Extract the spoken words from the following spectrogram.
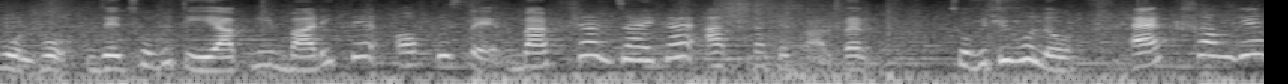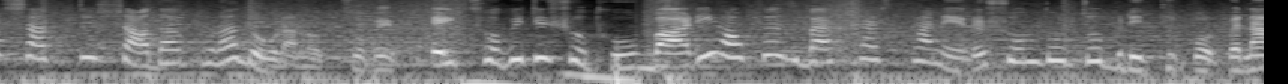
বলব, যে ছবিটি আপনি বাড়িতে, অফিসে, ব্যবসার জায়গায় আটকাতে পারবেন। ছবিটি হলো একসঙ্গে সাতটি সাদা ঘোড়া দৌড়ানোর ছবি। এই ছবিটি শুধু বাড়ি অফিস ব্যবসার স্থানের সৌন্দর্য বৃদ্ধি করবে না,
